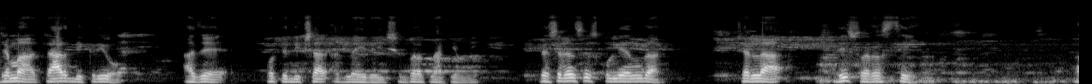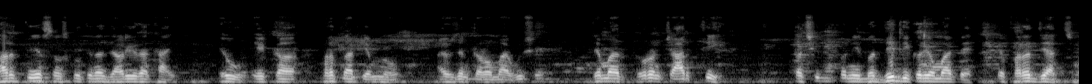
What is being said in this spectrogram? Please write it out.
જેમાં ચાર દીકરીઓ આજે પોતે દીક્ષા લઈ રહી છે ભરતનાટ્યમની. રેસિડેન્સી સ્કૂલની અંદર છેલ્લા વીસ વર્ષથી ભારતીય સંસ્કૃતિને જાળવી રખાય એવું એક ભરતનાટ્યમનું આયોજન કરવામાં આવ્યું છે. જેમાં ધોરણ ચારથી પછીની બધી દીકરીઓ માટે એ ફરજિયાત છે.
